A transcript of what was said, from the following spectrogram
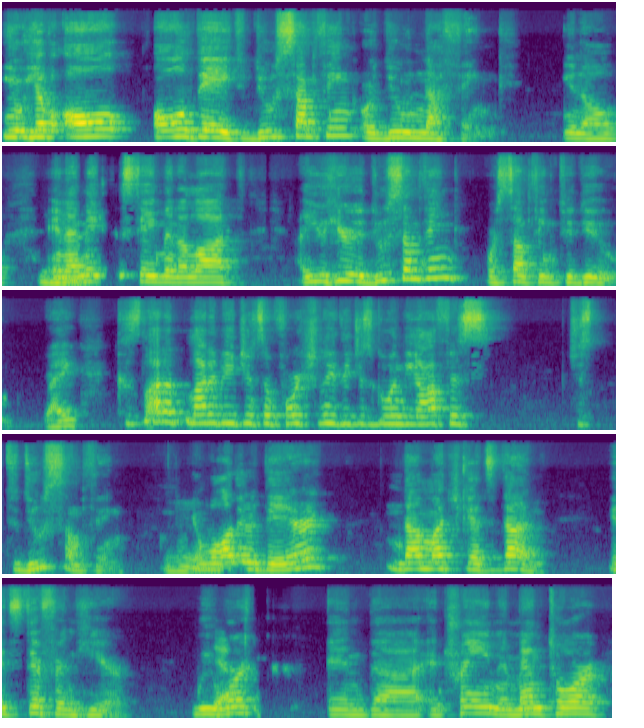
you know, you have all all day to do something or do nothing, you know. Mm-hmm. And I make the statement a lot. Are you here to do something or something to do? Right? Because a lot of a lot of agents, unfortunately, they just go in the office just to do something. Mm-hmm. And while they're there, not much gets done. It's different here. We yeah. work and uh, and train and mentor,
